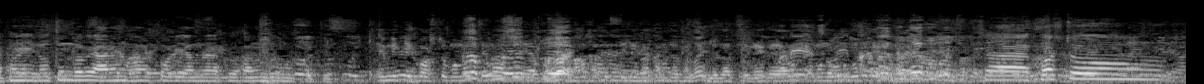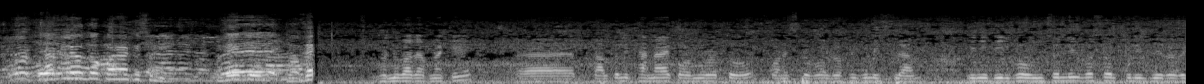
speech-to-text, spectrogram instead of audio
এখন এই নতুন ভাবে আরম্ভ হওয়ার পরে আমরা খুব আনন্দ ভোগ করতেছি। এমনি কি কষ্ট মনে হচ্ছে না যে আপনারা সাথে এখন চলে যাচ্ছেন, এটা কেমন অনুভূতি কেমন? আচ্ছা, কষ্ট থাকলেও তো করার কিছু নেই। ধন্যবাদ আপনাকে। তালতলি থানায় কর্মরত কনস্টেবল রফিকুল ইসলাম। তিনি দীর্ঘ উনচল্লিশ বছর পুলিশ বিভাগে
